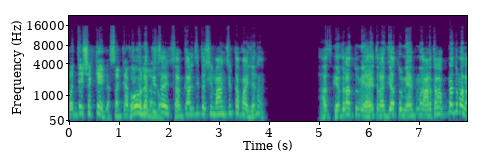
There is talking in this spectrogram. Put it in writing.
पण ते शक्य आहे का? सरकार हो नक्कीच आहे. सरकारची तशी मानसिकता पाहिजे ना. आज केंद्रात तुम्ही आहेत राज्यात तुम्ही आहेत मग अडथळा कुठं तुम्हाला?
